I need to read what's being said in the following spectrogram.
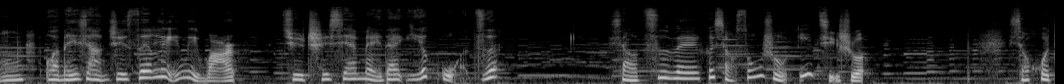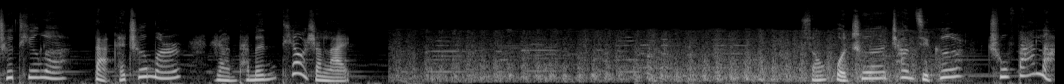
嗯，我们想去森林里玩，去吃鲜美的野果子。”小刺猬和小松鼠一起说。小火车听了，打开车门，让他们跳上来。小火车唱起歌，出发了。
